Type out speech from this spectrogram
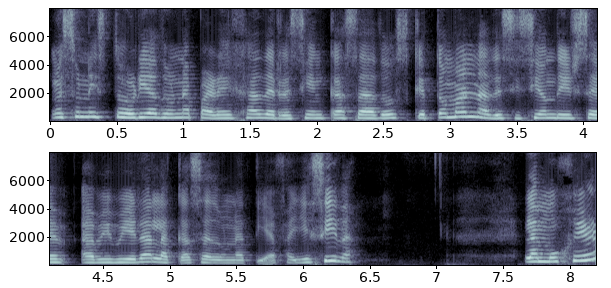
es una historia de una pareja de recién casados que toman la decisión de irse a vivir a la casa de una tía fallecida. La mujer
